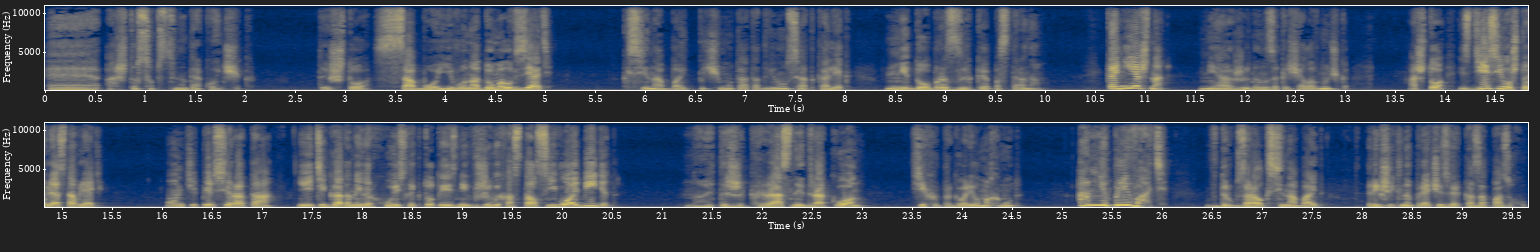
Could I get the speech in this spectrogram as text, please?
э а что, собственно, дракончик? Ты что, с собой его надумал взять? Ксенобайт почему-то отодвинулся от коллег, недобро зыркая по сторонам. «Конечно!» — неожиданно закричала внучка. «А что, здесь его, что ли, оставлять? Он теперь сирота, и эти гады наверху, если кто-то из них в живых остался, его обидят!» «Но это же красный дракон!» — тихо проговорил Махмуд. «А мне плевать!» — вдруг зарал Ксенобайт, решительно пряча зверька за пазуху.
